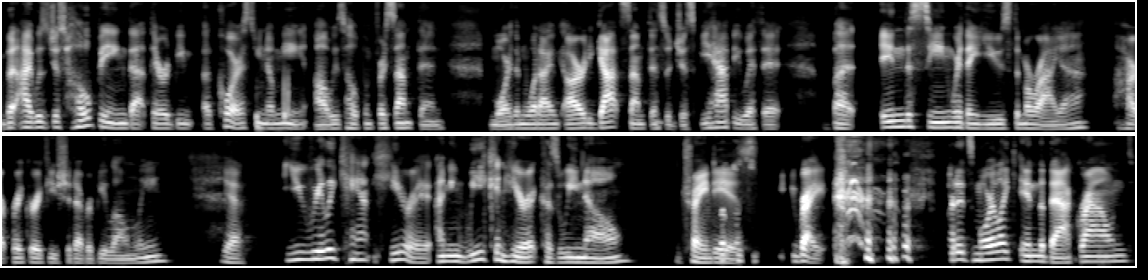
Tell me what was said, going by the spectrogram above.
but I was just hoping that there would be of course, you know me, always hoping for something more than what I already got something, so just be happy with it. But in the scene where they use the Mariah Heartbreaker if you should ever be lonely, Yeah. you really can't hear it. I mean, we can hear it because we know, Trained ears. right. But it's more like in the background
